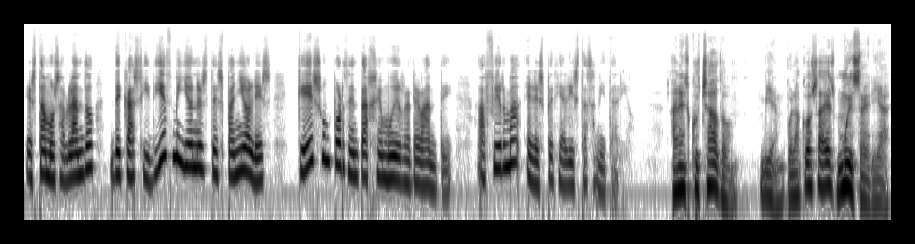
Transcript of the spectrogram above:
Estamos hablando de casi 10 millones de españoles, que es un porcentaje muy relevante, afirma el especialista sanitario. ¿Han escuchado? Bien, pues la cosa es muy seria.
